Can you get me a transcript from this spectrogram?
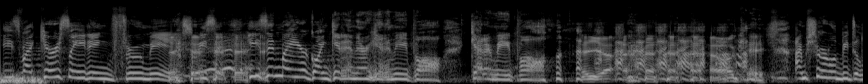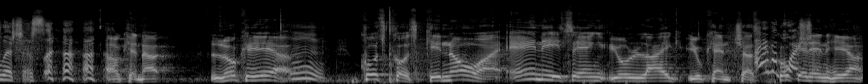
he's vicariously eating through me. So he's, he's in my ear going, "Get in there, and get a meatball, get a meatball." Yeah. okay. I'm sure it'll be delicious. Okay, now look here. Mm. Couscous, quinoa, anything you like, you can just I have a cook question. it in here.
